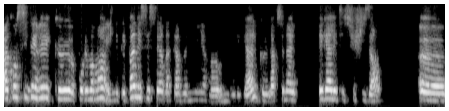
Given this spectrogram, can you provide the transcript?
a considéré que pour le moment, il n'était pas nécessaire d'intervenir au niveau légal, que l'arsenal légal était suffisant euh,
